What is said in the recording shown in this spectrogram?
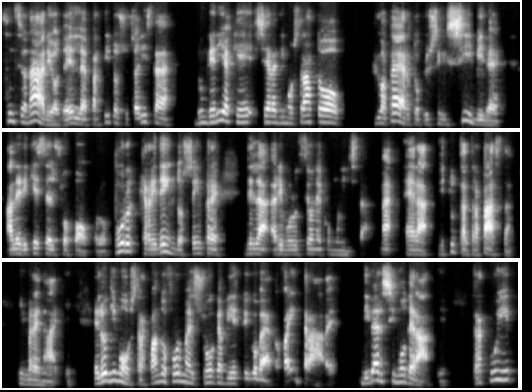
funzionario del Partito Socialista d'Ungheria che si era dimostrato più aperto, più sensibile alle richieste del suo popolo, pur credendo sempre nella rivoluzione comunista, ma era di tutt'altra pasta Imre Nagy. E lo dimostra quando forma il suo gabinetto di governo, fa entrare diversi moderati, tra cui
